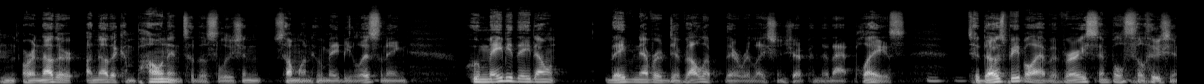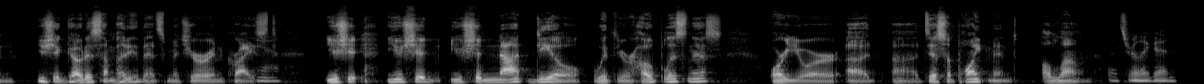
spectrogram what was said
or another another component to the solution. Someone who may be listening, who maybe they don't, they've never developed their relationship into that place. To those people, I have a very simple solution. You should go to somebody that's mature in Christ. Yeah. You should you should you should not deal with your hopelessness or your uh, uh, disappointment alone That's really good.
